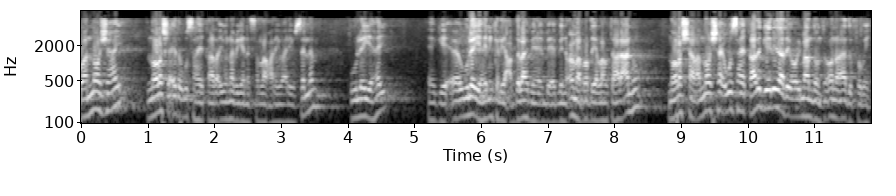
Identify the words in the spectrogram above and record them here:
waad nooshahay nolosha ayada ugu sahay qaada ayuu nabigeena sal allahu alayh waalihi wasalam uu leeyahay uu leeyahay ninka la cbdullahi bin cumar radi allahu tacala canhu noloshaan aad nooshahay ugu sahay qaado geeridaada oo imaan doonto oonan aad u fogeyn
